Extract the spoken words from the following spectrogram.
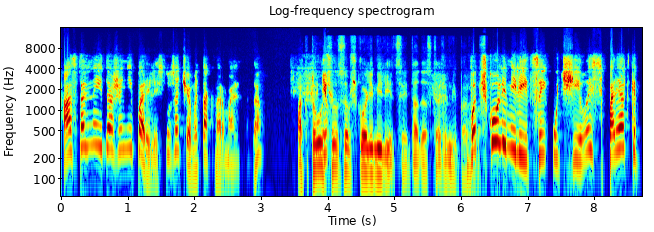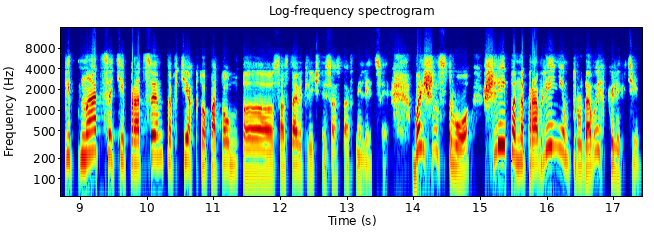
А остальные даже не парились, ну зачем, и так нормально, да. А кто учился и... в школе милиции тогда, скажи мне, пожалуйста. Вот в школе милиции училось порядка 15% тех, кто потом э, составит личный состав милиции. Большинство шли по направлениям трудовых коллективов.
